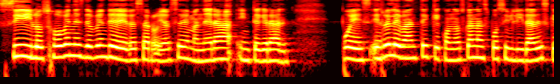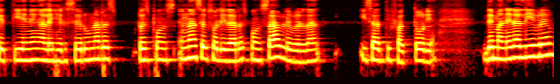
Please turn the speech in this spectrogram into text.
Sí, los jóvenes deben de desarrollarse de manera integral, pues es relevante que conozcan las posibilidades que tienen al ejercer una, una sexualidad responsable, ¿verdad? Y satisfactoria, de manera libre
